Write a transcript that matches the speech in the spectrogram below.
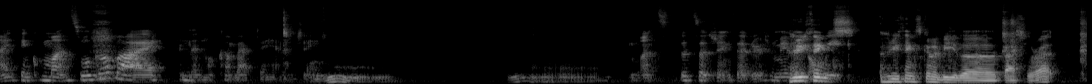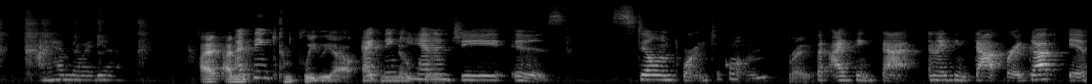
I think months will go by, and then he'll come back to Hannah Jane. Ooh. Ooh. Months. That's such an exaggeration. Maybe Who do you like a think's Who do you think's going to be the Bachelorette? I have no idea. I, I'm I think- completely out. I, I think no clue. Hannah G is still important to Colton, Right. but I think that, and I think that breakup, if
